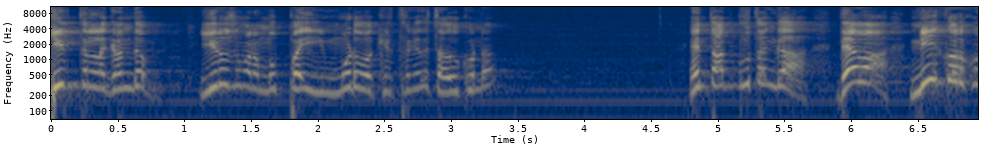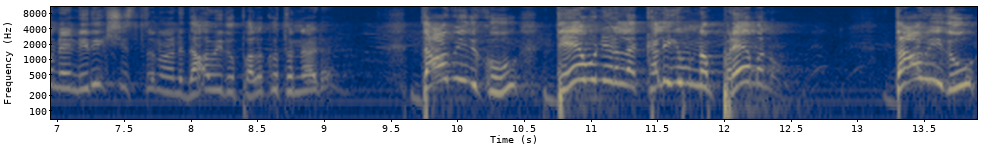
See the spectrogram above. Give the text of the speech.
కీర్తనల గ్రంథం ఈరోజు మనం ముప్పై మూడవ కీర్తన కదా చదువుకున్నాం? ఎంత అద్భుతంగా! దేవా నీ కొరకు నేను నిరీక్షిస్తున్నానని దావీదు పలుకుతున్నాడు. దావీదుకు దేవునిల కలిగి ఉన్న ప్రేమను దావీదు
